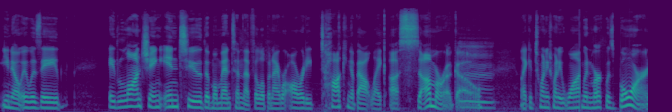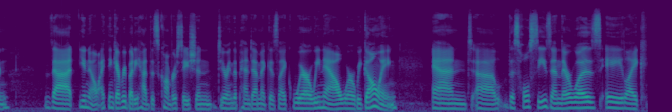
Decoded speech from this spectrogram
you know it was a a launching into the momentum that Philip and I were already talking about like a summer ago, Mm. like in 2021 when Merck was born. That you know, I think everybody had this conversation during the pandemic. Is like, where are we now? Where are we going? And uh, this whole season, there was a like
